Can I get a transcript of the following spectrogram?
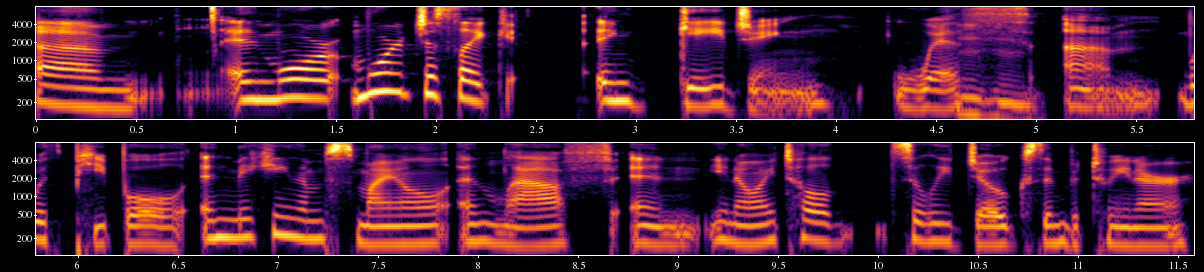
um and more more just like engaging with Mhm. um with people and making them smile and laugh and you know i tell silly jokes in between our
